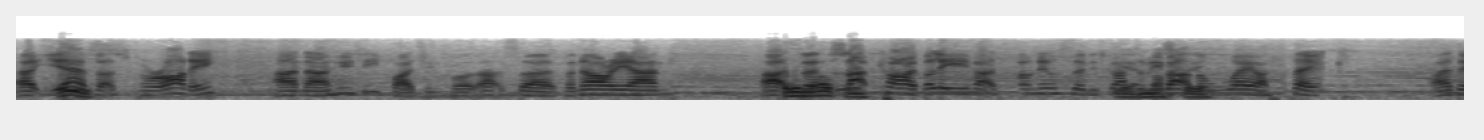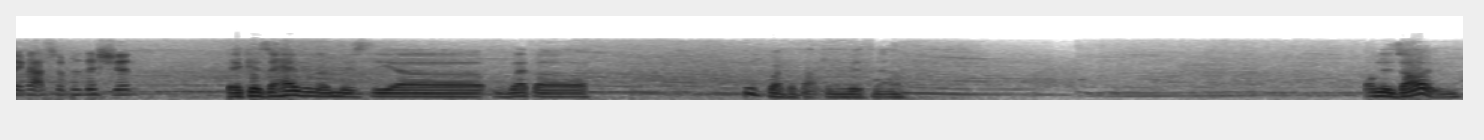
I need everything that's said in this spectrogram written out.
Uh, yeah, Oof. that's Varani, and uh, who's he fighting for? That's uh, and Phil so Nelson. lap car, I believe. That's Phil Nielsen. He's going Yeah, to move out of the way, I think. I think that's the position. Because ahead of them is the uh, Weber. Who's Weber battling with now? On his own?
